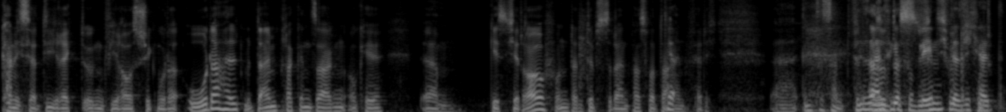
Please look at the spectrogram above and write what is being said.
kann ich es ja direkt irgendwie rausschicken oder, oder halt mit deinem Plugin sagen, okay, ähm, gehst hier drauf und dann tippst du dein Passwort da Ja. ein, fertig. Äh, interessant. Das einzige Problem, find dass ich halt- gut.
